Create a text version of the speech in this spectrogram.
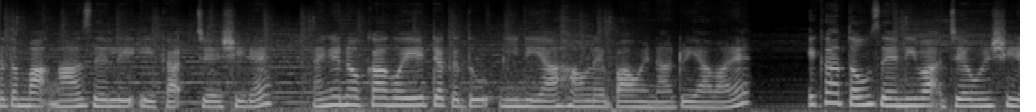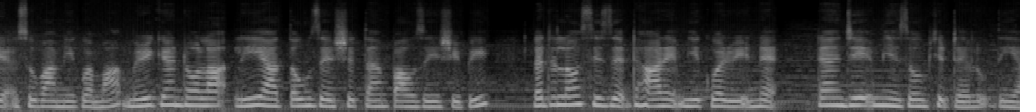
29.54ဧကကျဲရှိတဲ့နိုင်ငံတော်ကာကွယ်ရေးတက္ကသိုလ်မြေနေရာဟောင်းလည်းပါဝင်တာတွေ့ရပါတယ်။ဧက30နီးပါးအကျယ်ဝန်းရှိတဲ့အဆိုပါမြေကွက်မှာ American Dollar 438တန်းပေါက်ဈေးရှိပြီးလက်တလုံးစစ်စစ်ထားတဲ့မြေကွက်တွေအနက်တန်ကြေးအမြင့်ဆုံးဖြစ်တယ်လို့သိရ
